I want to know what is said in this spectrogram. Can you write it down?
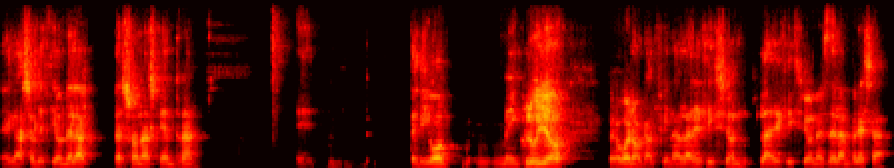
la selección de las personas que entran. Eh, te digo, me incluyo, pero bueno, que al final la decisión, la decisión es de la empresa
